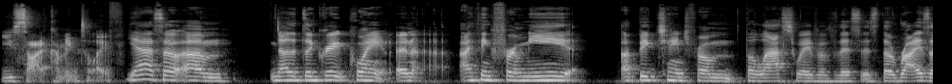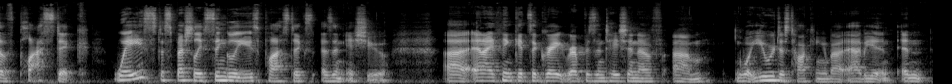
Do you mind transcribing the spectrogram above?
you saw it coming to life? Yeah, so um, no, that's a great point. And I think for me, a big change from the last wave of this is the rise of plastic waste, especially single use plastics, as an issue. Uh, and I think it's a great representation of um, what you were just talking about, Abby. And, and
